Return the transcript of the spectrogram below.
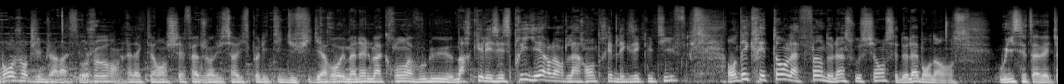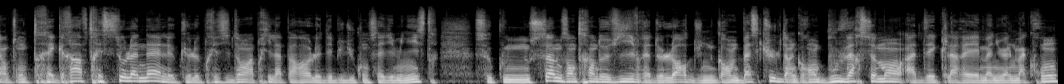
Bonjour Jim Jarassé. Bonjour. Rédacteur en chef adjoint du service politique du Figaro. Emmanuel Macron a voulu marquer les esprits hier lors de la rentrée de l'exécutif en décrétant la fin de l'insouciance et de l'abondance. Oui, c'est avec un ton très grave, très solennel que le président a pris la parole au début du Conseil des ministres. Ce que nous sommes en train de vivre est de l'ordre d'une grande bascule, d'un grand bouleversement, a déclaré Emmanuel Macron.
